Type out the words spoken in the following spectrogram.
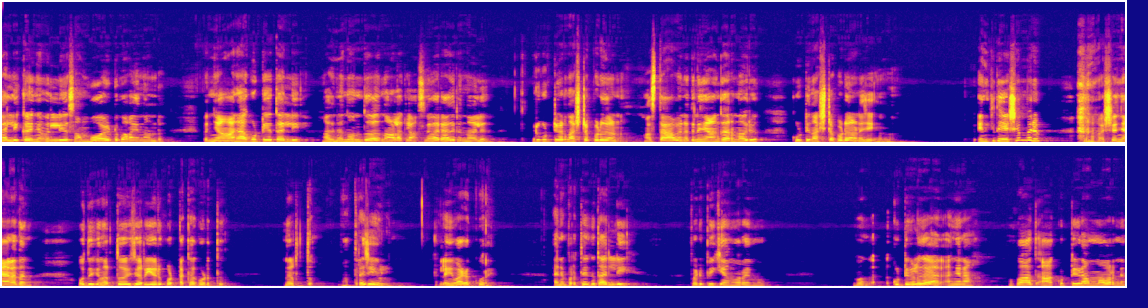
തല്ലിക്കഴിഞ്ഞാൽ വലിയ സംഭവമായിട്ട് പറയുന്നുണ്ട്. അപ്പം ഞാൻ ആ കുട്ടിയെ തല്ലി അതിനെ നൊന്ത് അത് നാളെ ക്ലാസ്സിന് വരാതിരുന്നാൽ ഒരു കുട്ടിയോട് നഷ്ടപ്പെടുകയാണ്. ആ സ്ഥാപനത്തിന് ഞാൻ കാരണം ഒരു കുട്ടി നഷ്ടപ്പെടുകയാണ് ചെയ്യുന്നത്. എനിക്ക് ദേഷ്യം വരും. പക്ഷേ ഞാനത് ഒതുക്കി നിർത്തും. ഒരു ചെറിയൊരു കൊട്ടൊക്കെ കൊടുത്ത് നിർത്തും. അത്രേ ചെയ്യുള്ളൂ. അല്ലെങ്കിൽ വഴക്ക് പറയും. അതിനപ്പുറത്തേക്ക് തല്ലി പഠിപ്പിക്കുക എന്ന് പറയുമ്പോൾ അപ്പം കുട്ടികൾ അങ്ങനെ. അപ്പോൾ അത് ആ കുട്ടിയുടെ അമ്മ പറഞ്ഞു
